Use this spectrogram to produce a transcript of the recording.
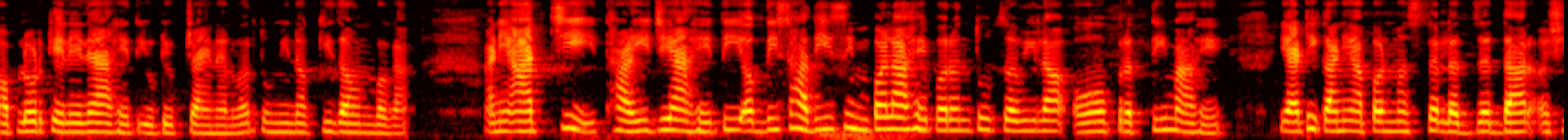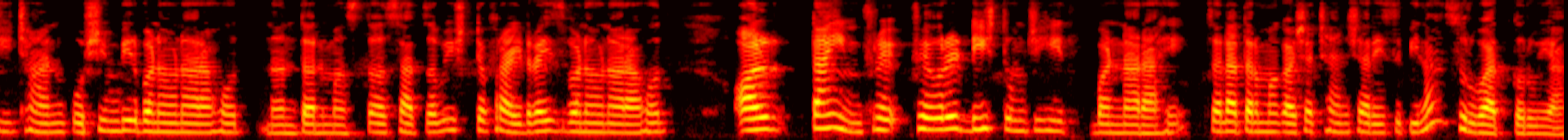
अपलोड केलेल्या आहेत यूट्यूब चॅनलवर तुम्ही नक्की जाऊन बघा. आणि आजची थाळी जी आहे ती अगदी साधी सिंपल आहे परंतु चवीला अप्रतिम आहे. या ठिकाणी आपण मस्त लज्जतदार अशी छान कोशिंबीर बनवणार आहोत. नंतर मस्त असा चविष्ट फ्राईड राईस बनवणार आहोत. ऑल टाईम फ्रे फेवरेट डिश तुमची ही बनणार आहे. चला तर मग अशा छानशा रेसिपीला सुरुवात करूया.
